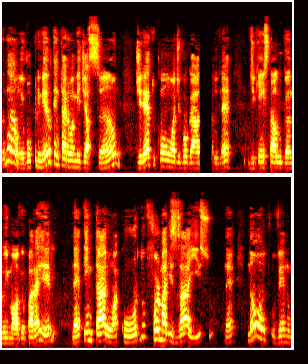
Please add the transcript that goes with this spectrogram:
não. Eu vou primeiro tentar uma mediação direto com o advogado, né, de quem está alugando o imóvel para ele, né, tentar um acordo, formalizar isso, né, não havendo,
